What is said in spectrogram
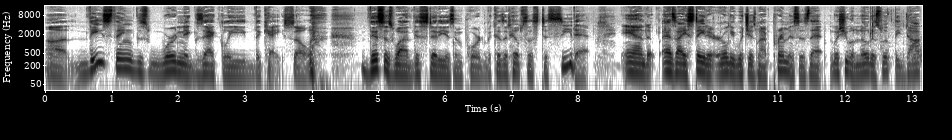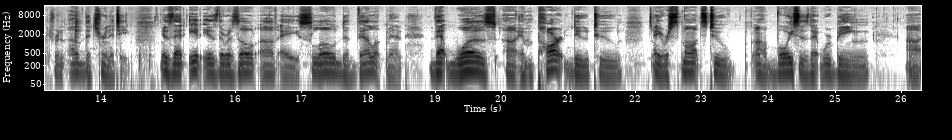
uh, these things weren't exactly the case. So, this is why this study is important because it helps us to see that. And as I stated earlier, which is my premise, is that what you will notice with the doctrine of the Trinity is that it is the result of a slow development that was uh, in part due to a response to uh, voices that were being uh,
